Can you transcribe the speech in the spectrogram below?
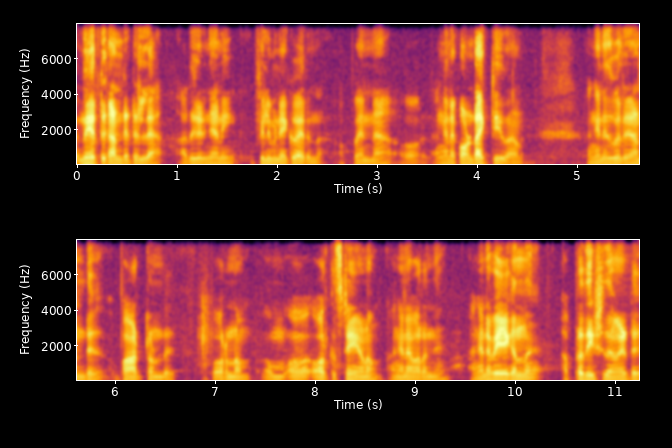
നേരിട്ട് കണ്ടിട്ടില്ല. അത് കഴിഞ്ഞാണ് ഈ ഫിലിമിലേക്ക് വരുന്നത്. അപ്പോൾ എന്നെ അങ്ങനെ കോണ്ടാക്ട് ചെയ്തതാണ്. അങ്ങനെ ഇതുപോലെ രണ്ട് പാട്ടുണ്ട്. അപ്പോൾ ഒരെണ്ണം ഓർക്കസ്ട്ര ചെയ്യണം അങ്ങനെ പറഞ്ഞ് അങ്ങനെ വേഗം അപ്രതീക്ഷിതമായിട്ട്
